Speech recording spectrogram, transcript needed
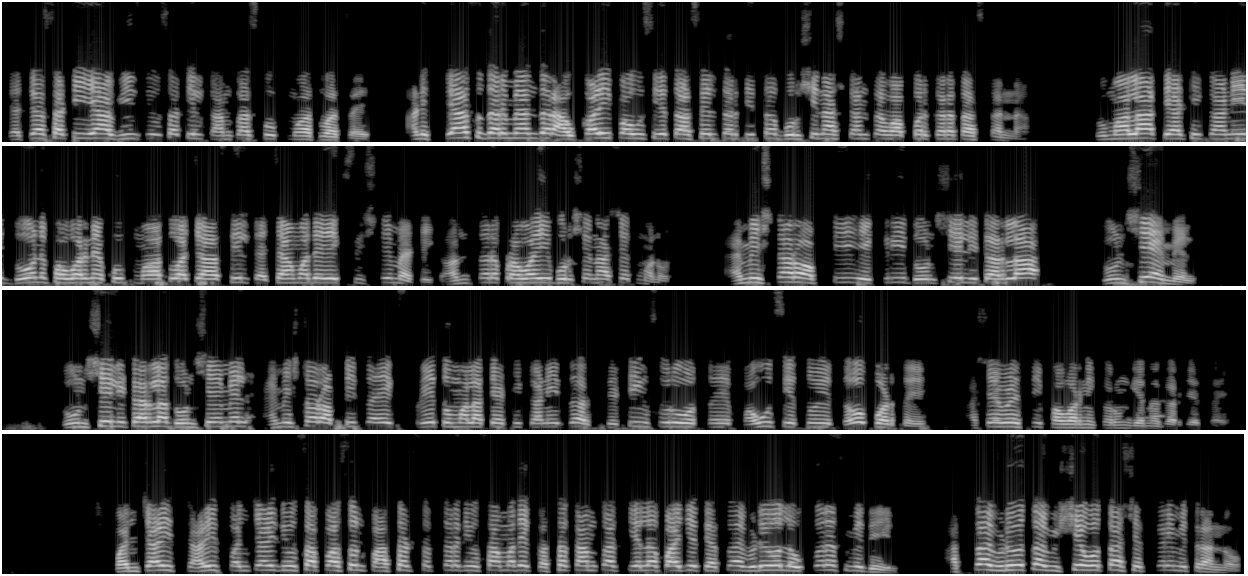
त्याच्यासाठी या वीस दिवसातील कामकाज खूप महत्वाचं आहे. आणि त्याच दरम्यान जर अवकाळी पाऊस येत असेल तर तिथं बुरशीनाशकांचा वापर करत असताना तुम्हाला त्या ठिकाणी दोन फवारण्या खूप महत्त्वाच्या असतील. त्याच्यामध्ये एक सिस्टमॅटिक आंतरप्रवाही बुरशीनाशक म्हणून. ॲमिस्टार ऑप्टी एकरी दोनशे लिटरला दोनशे एम एल दोनशे लिटरला दोनशे एम एल ॲमिस्टार ऑप्टीचा एक स्प्रे तुम्हाला त्या ठिकाणी जर सेटिंग सुरू होतंय पाऊस येतोय दव पडतंय अशा वेळेस ती फवारणी करून घेणं गरजेचं आहे. पंचाळीस चाळीस पंचेचाळीस दिवसापासून पासष्ट सत्तर दिवसामध्ये कसं कामकाज केलं पाहिजे त्याचा व्हिडिओ लवकरच मी देईल. आजचा व्हिडिओचा विषय होता शेतकरी मित्रांनो.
